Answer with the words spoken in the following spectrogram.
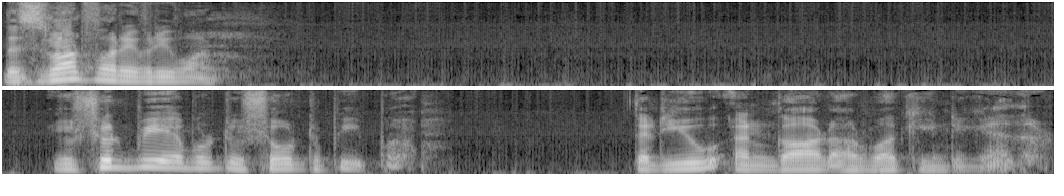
This is not for everyone. You should be able to show to people that you and God are working together.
